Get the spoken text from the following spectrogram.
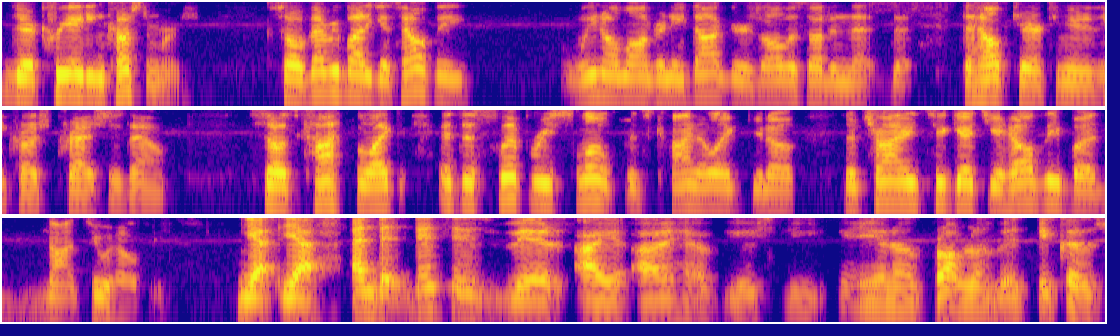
they're creating customers. So if everybody gets healthy, we no longer need doctors. All of a sudden, that the, the healthcare community crush, crashes down. So it's kind of like it's a slippery slope. It's kind of like you know they're trying to get you healthy, but not too healthy. yeah yeah and th- this is where i i have usually you know problem with because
